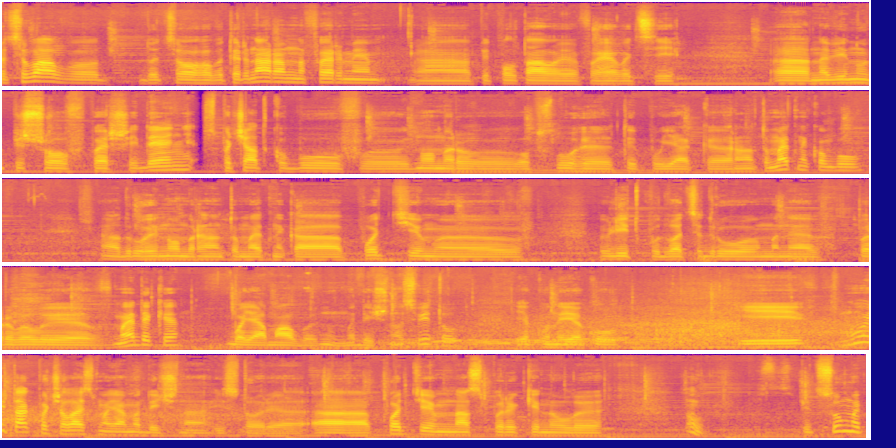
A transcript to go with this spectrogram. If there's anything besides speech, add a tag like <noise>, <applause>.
Працював е, до цього ветеринаром на фермі е, під Полтавою ФГВЦ. Е, На війну пішов перший день. Спочатку був номер обслуги, типу як гранатометником був, другий номер гранатометника. Потім влітку 22-го мене перевели в медики, бо я мав ну, медичну освіту, яку не яку. І, ну і так почалась моя медична історія. А потім нас перекинули ну, під Суми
